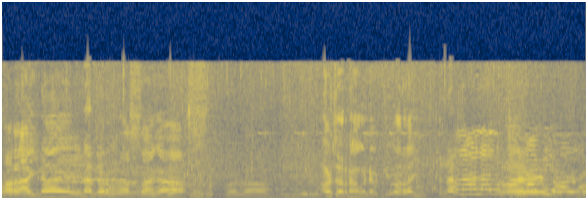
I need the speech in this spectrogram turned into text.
warai nai, jara masa nga. Ajar nang kena warai. Ala ala ala lagi ala.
